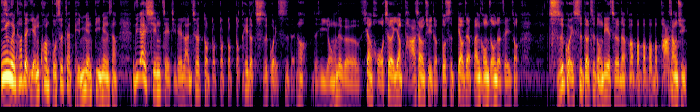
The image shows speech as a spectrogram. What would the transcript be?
因为它的盐矿不是在平面地面上，你爱先这几列缆车，咚咚咚咚咚，黑的齿轨似的哈，就是用那个像火车一样爬上去的，不是吊在半空中的这一种齿轨式的这种列车呢，啪啪啪啪啪爬上去，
